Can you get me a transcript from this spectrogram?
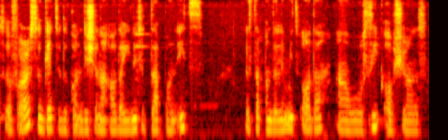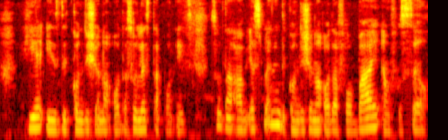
So for us to get to the conditional order, you need to tap on it let's tap on the limit order and we'll see options. Here is the conditional order so let's tap on it. So now i'll be explaining the conditional order for buy and for sell.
